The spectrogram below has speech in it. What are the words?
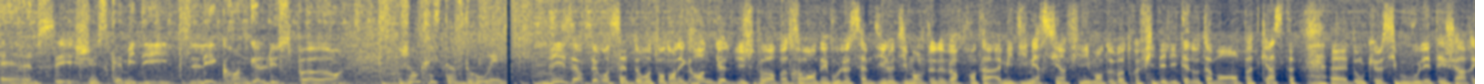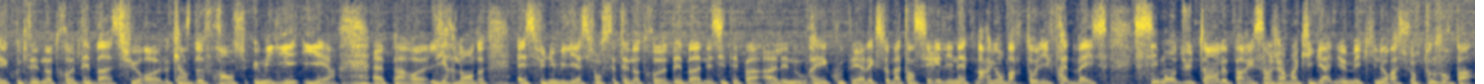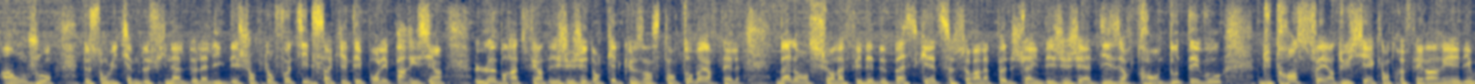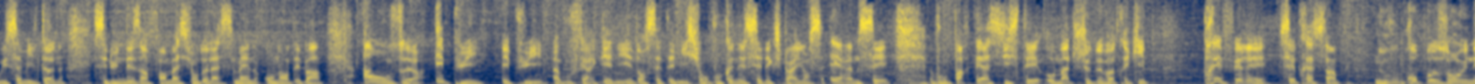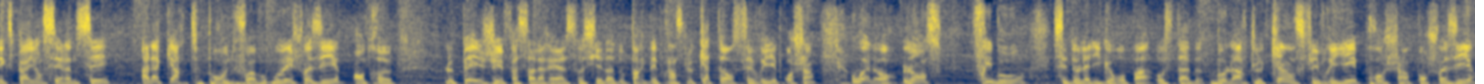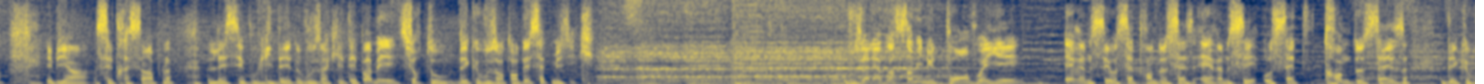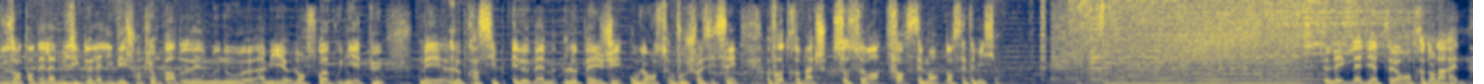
RMC jusqu'à midi, les grandes gueules du sport. Jean-Christophe Drouet. 10h07 de retour dans les grandes gueules du sport. Votre rendez-vous le samedi, le dimanche de 9h30 à midi. Merci infiniment de votre fidélité, notamment en podcast. Euh, donc, euh, si vous voulez déjà réécouter notre débat sur euh, le 15 de France, humilié hier euh, par euh, l'Irlande, est-ce une humiliation? C'était notre débat. N'hésitez pas à aller nous réécouter. Avec ce matin, Cyril Linette, Marion Bartoli, Fred Weiss, Simon Dutin, le Paris Saint-Germain qui gagne, mais qui ne rassure toujours pas à 11 de son huitième de finale de la Ligue des Champions. Faut-il s'inquiéter pour les Parisiens? Le bras de fer des GG dans quelques instants. Thomas Hurtel balance sur la fédé de basket. Ce sera la punchline des GG à 10h30. Doutez-vous du transfert du siècle entre Ferrari et Lewis Hamilton? C'est l'une des informations de la semaine. On en débat à 11h. Et puis, et puis, à vous faire gagner dans cette émission. Vous connaissez l'expérience RMC. Vous partez assister au match de votre équipe? Préférée. C'est très simple. Nous vous proposons une expérience RMC à la carte pour une fois. Vous pouvez choisir entre le PSG face à la Real Sociedad au Parc des Princes le 14 février prochain, ou alors Lens. Fribourg, c'est de la Ligue Europa au stade Bollard le 15 février prochain. Pour choisir, eh bien, c'est très simple. Laissez-vous guider, ne vous inquiétez pas, mais surtout, dès que vous entendez cette musique, vous allez avoir 5 minutes pour envoyer RMC au 7 32 16, RMC au 7 32 16. Dès que vous entendez la musique de la Ligue des Champions, pardonnez-nous, euh, amis Lensois, vous n'y êtes plus, mais le principe est le même. Le PSG ou Lens, vous choisissez votre match. Ce sera forcément dans cette émission. Les gladiateurs entrent dans l'arène.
